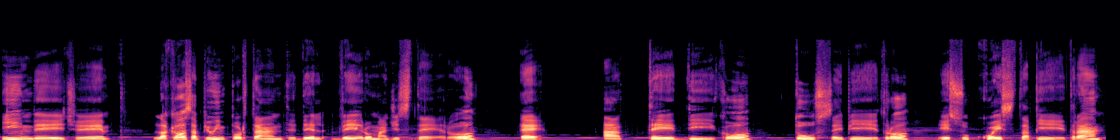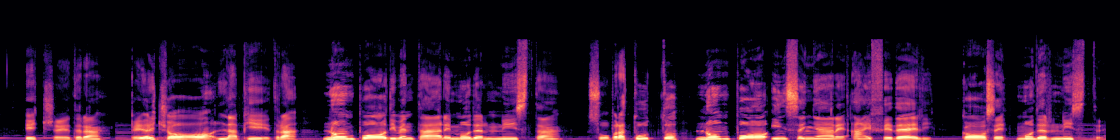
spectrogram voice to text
Invece, la cosa più importante del vero magistero è a te dico, tu sei Pietro e su questa pietra, eccetera. Perciò la pietra non può diventare modernista, soprattutto non può insegnare ai fedeli cose moderniste,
